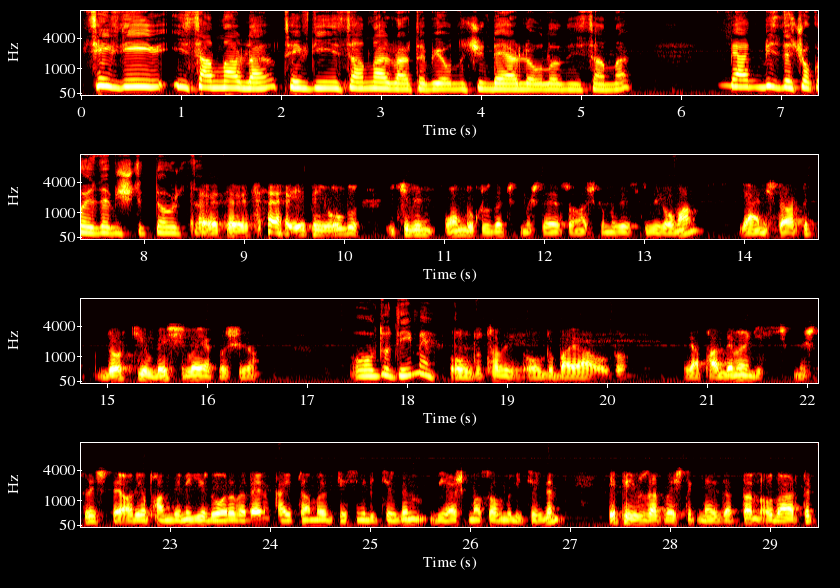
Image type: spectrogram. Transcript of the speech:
sevdiği insanlarla, sevdiği insanlar var tabii onun için değerli olan insanlar. Yani biz de çok özlemiştik doğrusu. Evet evet. Epey oldu. 2019'da çıkmıştı en son Aşkımız Eski bir roman. Yani işte artık 4 yıl 5 yıla yaklaşıyor. Oldu değil mi? Oldu tabii oldu bayağı oldu. Ya pandemi öncesi çıkmıştı işte araya pandemi girdi o arada ben Kayıp Tanrılar Ülkesi'ni bitirdim bir aşk masalını bitirdim. epey uzaklaştık Nevzat'tan. O da artık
